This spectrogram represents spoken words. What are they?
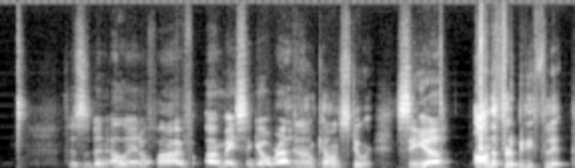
This has been L805. I'm Mason Gilbreth. And I'm Kellen Stewart. See ya. On the flippity flip.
